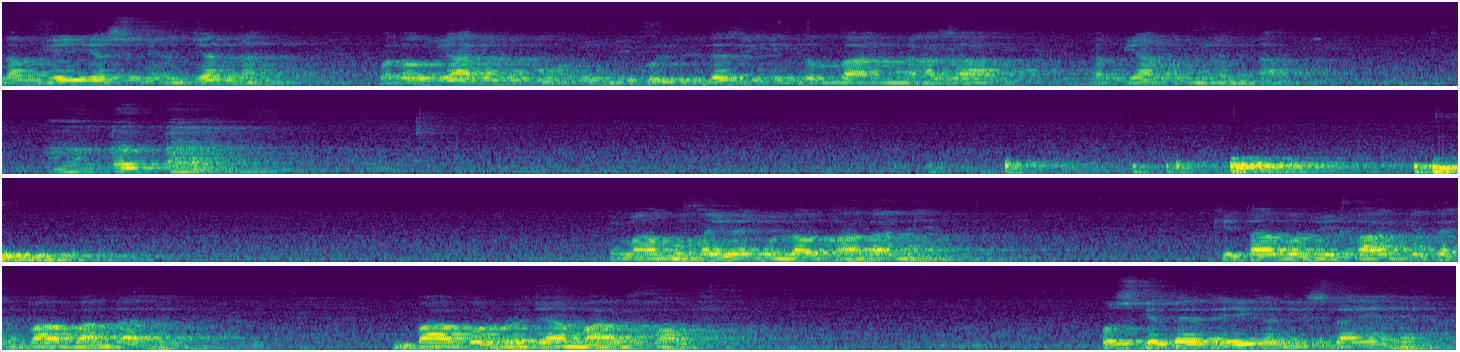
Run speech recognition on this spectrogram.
लम यस्मिलजन्ना वलो यालमिन बिकुल लजी इंदाज़ाब लम यामिनन्ना इमाम बुखारी रहमल्ला ताला ने किताब रिका के तहत बाब बांधा है। बाबुल रजा माल खौफ। उसके तहत एक हदीस लाए हैं।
